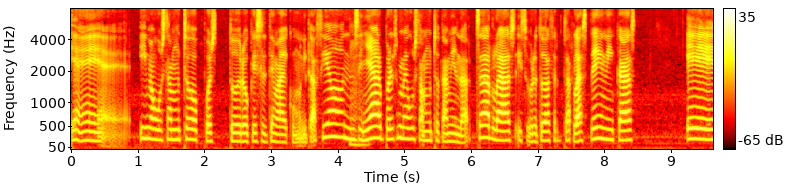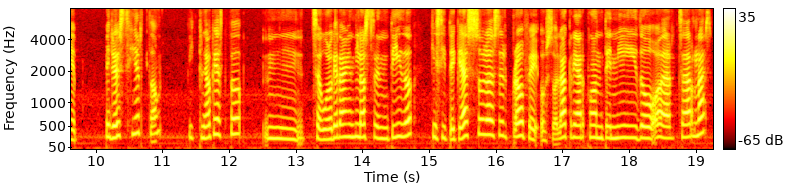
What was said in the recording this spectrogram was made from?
eh, y me gusta mucho pues todo lo que es el tema de comunicación, de enseñar, por eso me gusta mucho también dar charlas y sobre todo hacer charlas técnicas. Eh, pero es cierto, y creo que esto mmm, seguro que también lo has sentido, que si te quedas solo a ser profe o solo a crear contenido o a dar charlas,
